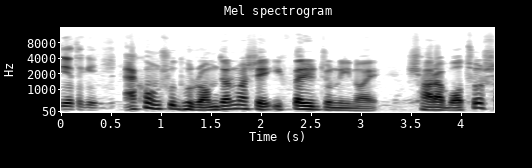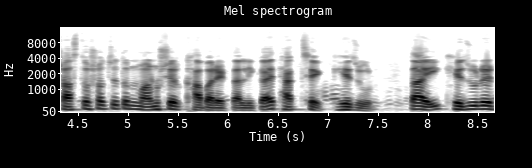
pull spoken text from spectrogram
দিয়ে থাকে। এখন শুধু রমজান মাসে ইফতারির জন্যই নয় সারা বছর স্বাস্থ্য সচেতন মানুষের খাবারের তালিকায় থাকছে খেজুর। তাই খেজুরের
